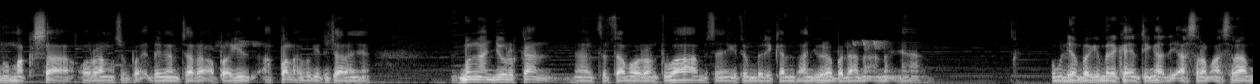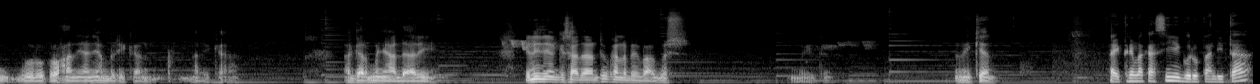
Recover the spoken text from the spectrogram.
memaksa orang supaya dengan cara apalagi apalah begitu caranya menganjurkan, nah, terutama orang tua misalnya kita memberikan anjuran pada anak-anaknya. Kemudian bagi mereka yang tinggal di asram-asram, guru kerohanian yang berikan mereka agar menyadari. Jadi dengan kesadaran itu kan lebih bagus. Begitu. Demikian. Baik, terima kasih Guru Pandita.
